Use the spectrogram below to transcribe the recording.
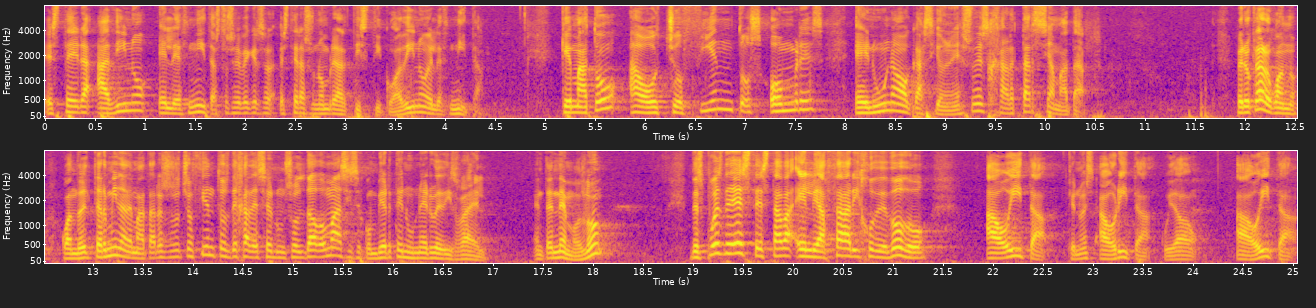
Este era Adino el Eznita. Esto se ve que este era su nombre artístico, Adino el Eznita. Que mató a 800 hombres en una ocasión. Eso es jartarse a matar. Pero claro, cuando, cuando él termina de matar a esos 800, deja de ser un soldado más y se convierte en un héroe de Israel. ¿Entendemos, no? Después de este estaba Eleazar, hijo de Dodo, Aoita, que no es ahorita, cuidado, Ahoita,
